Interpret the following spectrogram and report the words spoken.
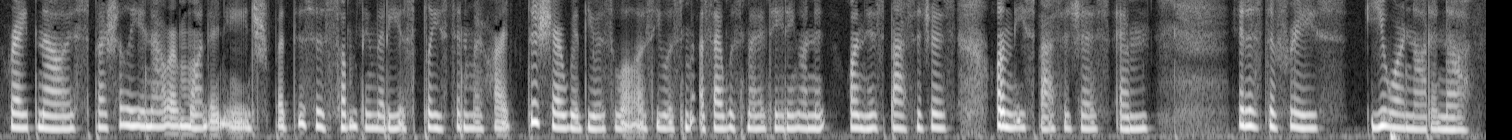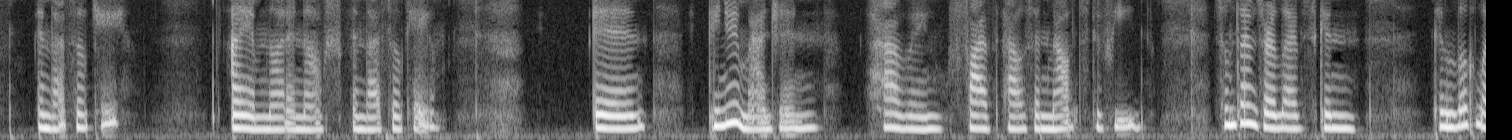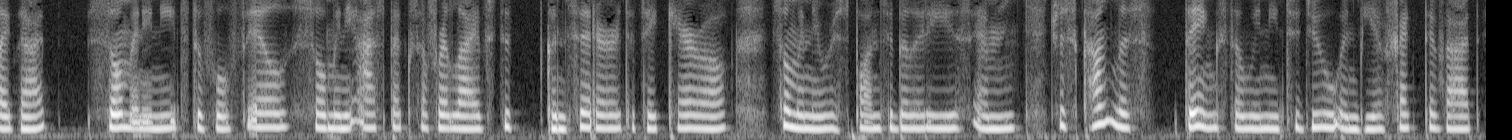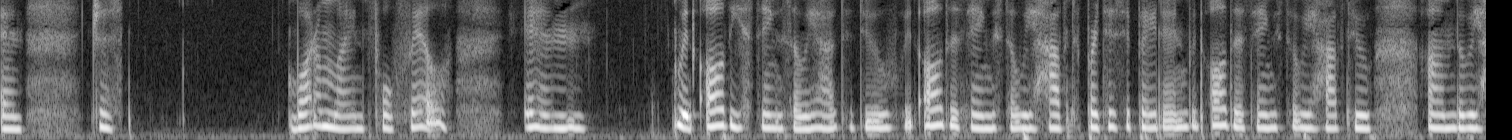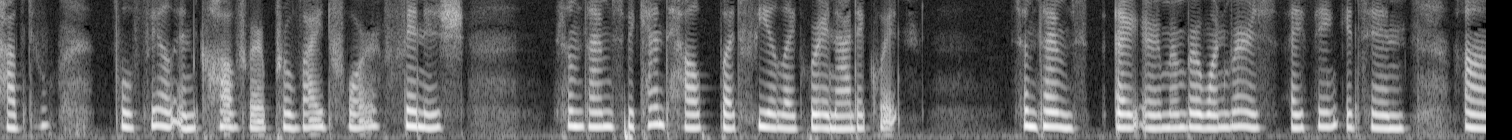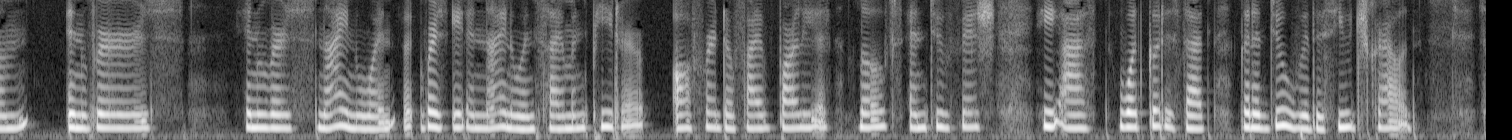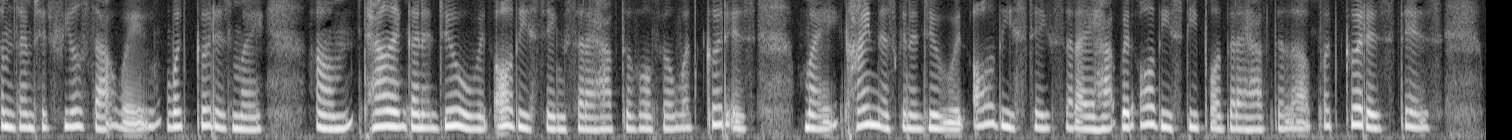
right now, especially in our modern age. But this is something that He has placed in my heart to share with you as well as He was as I was meditating on it on His passages, on these passages, and it is the phrase, "You are not enough," and that's okay. I am not enough, and that's okay. And can you imagine having 5,000 mouths to feed? Sometimes our lives can can look like that. So many needs to fulfill, so many aspects of our lives to consider, to take care of, so many responsibilities, and just countless things that we need to do and be effective at, and just bottom line fulfill and with all these things that we have to do with all the things that we have to participate in with all the things that we have to um, that we have to fulfill and cover provide for finish sometimes we can't help but feel like we're inadequate. Sometimes I, I remember one verse, I think it's in um in verse in verse 9 when uh, verse 8 and 9 when Simon Peter offered the five barley loaves and two fish, he asked, What good is that gonna do with this huge crowd? Sometimes it feels that way. What good is my um, talent gonna do with all these things that I have to fulfill? What good is my kindness gonna do with all these things that I have, with all these people that I have to love? What good is this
